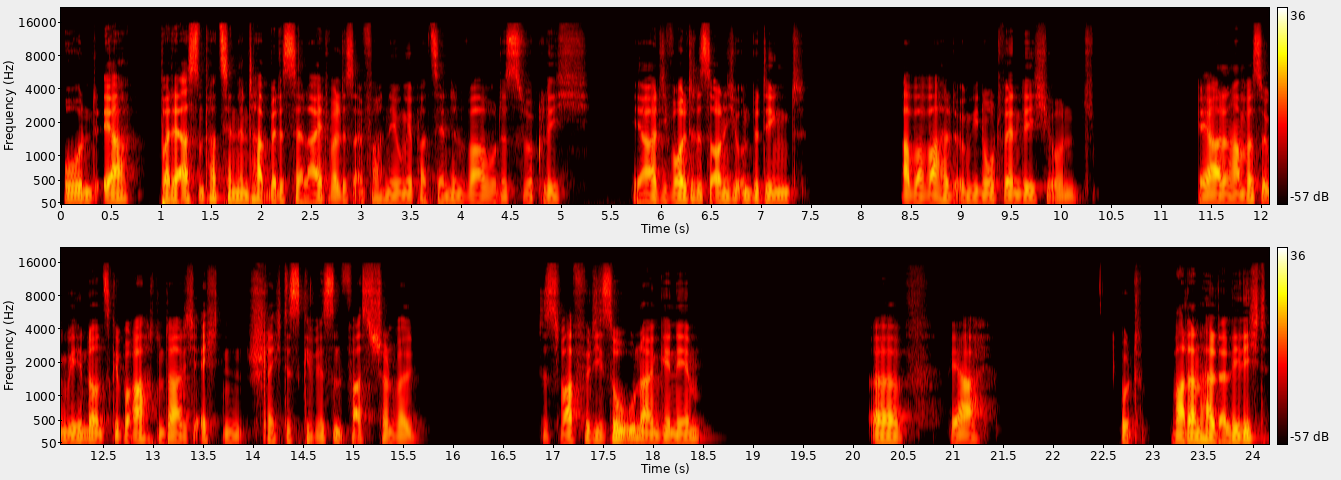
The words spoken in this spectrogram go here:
Und ja, bei der ersten Patientin tat mir das sehr leid, weil das einfach eine junge Patientin war, wo das wirklich, ja, die wollte das auch nicht unbedingt, aber war halt irgendwie notwendig und ja, dann haben wir es irgendwie hinter uns gebracht und da hatte ich echt ein schlechtes Gewissen fast schon, weil das war für die so unangenehm. Äh, ja. Gut, war dann halt erledigt.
